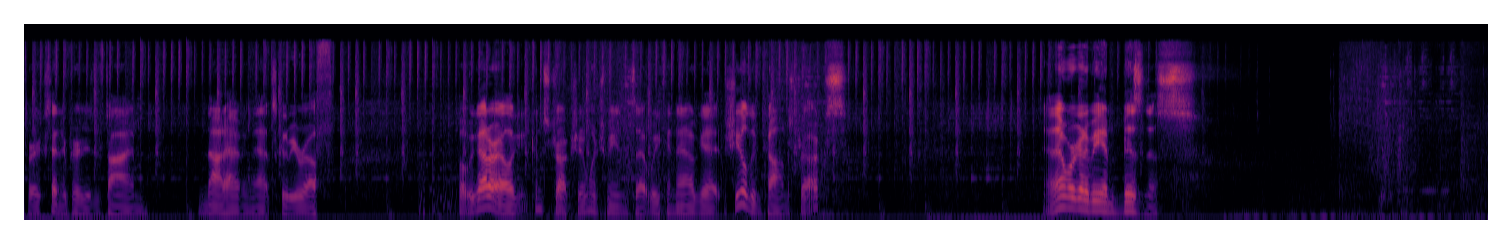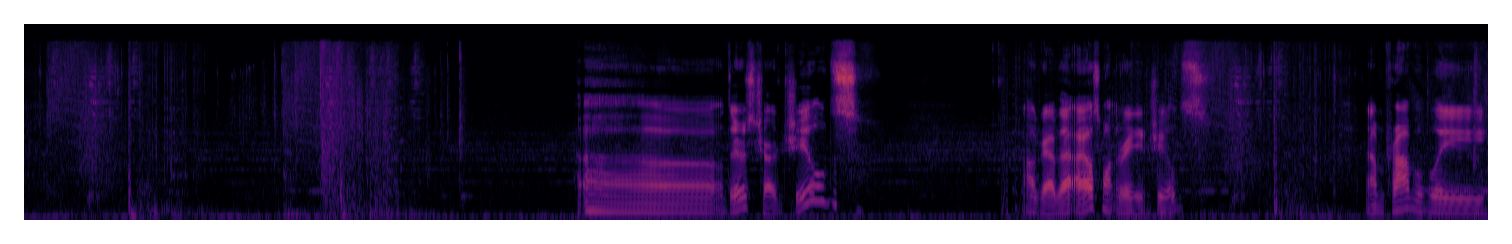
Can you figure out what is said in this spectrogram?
for extended periods of time, not having that, it's going to be rough. But we got our elegant construction, which means that we can now get shielded constructs. And then we're going to be in business. Uh, there's charge shields. I'll grab that. I also want the radiant shields. I'm probably...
